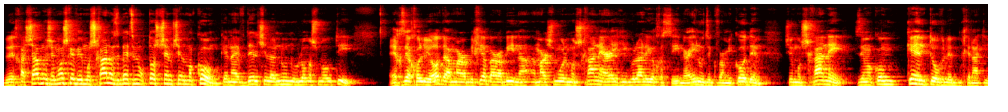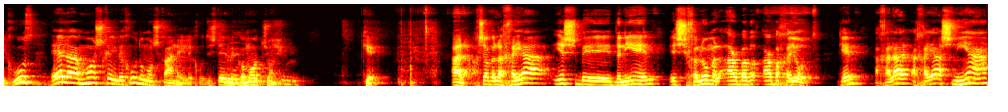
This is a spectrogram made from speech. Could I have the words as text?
וחשבנו שמושכי ומושכנו זה בעצם אותו שם של מקום, כן, ההבדל של הנון הוא לא משמעותי. איך זה יכול להיות? ואמר רבי חייא בר רבינה, אמר שמואל מושכני הרי כגולה ליוחסין, ראינו את זה כבר מקודם, שמושכני זה מקום כן טוב מבחינת ייחוס, אלא מושכי לחוד ומושכני לחוד, זה שתי מקומות שונים. כן. הלאה. עכשיו על החיה, יש בדניאל, יש חלום על ארבע, ארבע חיות, כן? החלה, החיה השנייה,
